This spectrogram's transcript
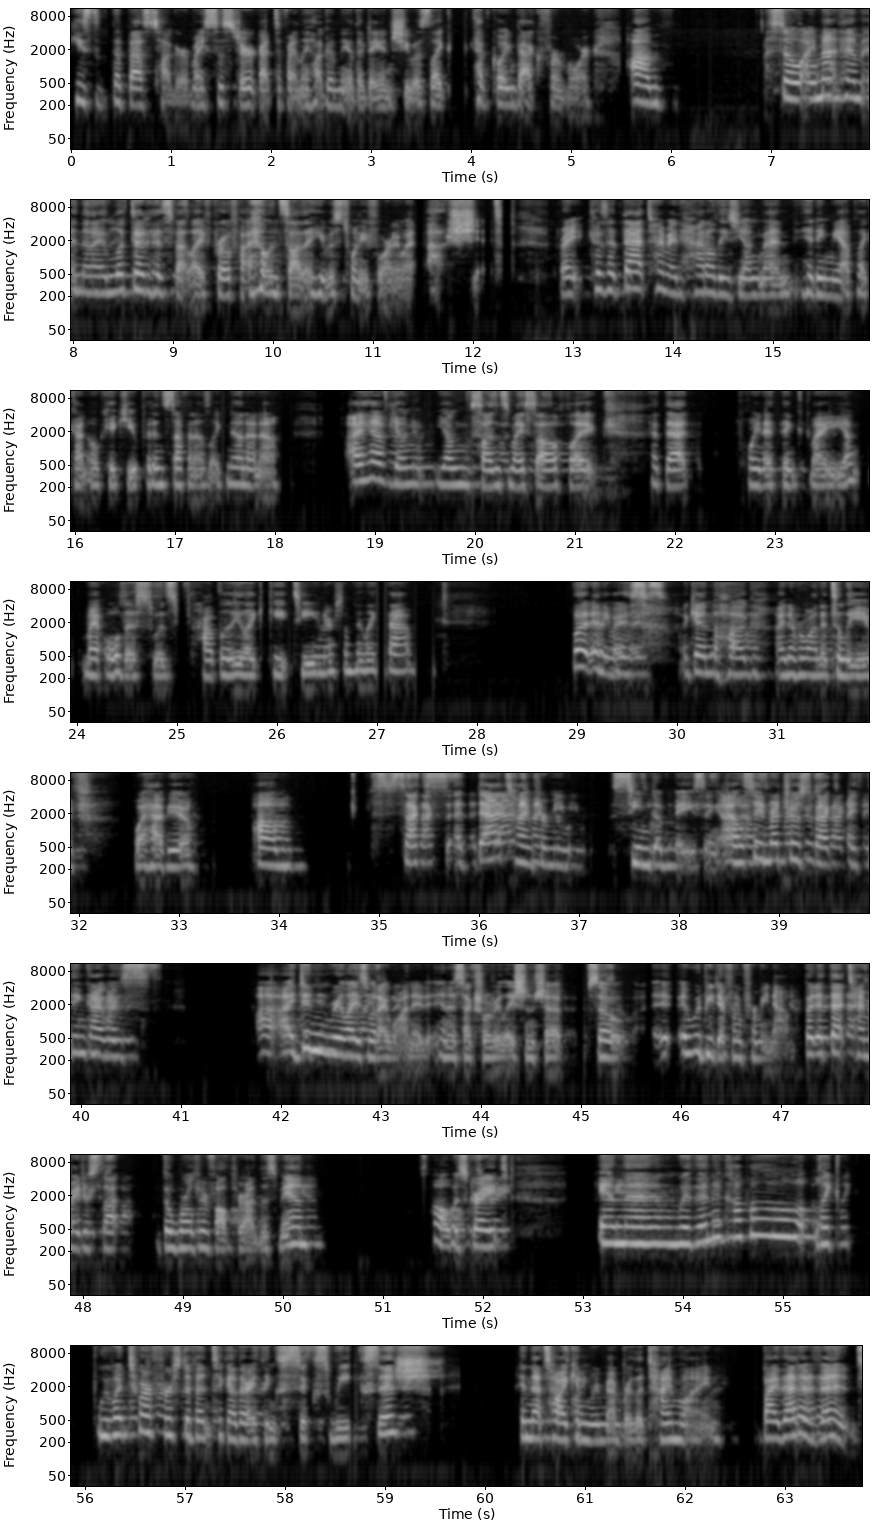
he's the best hugger. My sister got to finally hug him the other day and she was like, kept going back for more. Um, so I met him and then I looked at his FetLife profile and saw that he was 24 and I went, oh shit. Right. Because at that time I'd had all these young men hitting me up like on OKCupid and stuff. And I was like, no, no, no. I have young, young sons myself. Like at that point, I think my young, my oldest was probably like 18 or something like that. But anyways, again, the hug. I never wanted to leave. What have you? Um, sex at that time for me seemed amazing. I'll say in retrospect, I think I was. I didn't realize what I wanted in a sexual relationship, so it, it would be different for me now. But at that time, I just thought the world revolved around this man. All was great. And then within a couple, like we went to our first event together, I think six weeks ish. And that's how I can remember the timeline. By that event,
